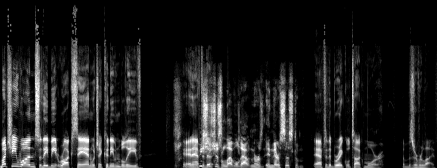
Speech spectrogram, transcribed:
But she won, so they beat Roxanne, which I couldn't even believe. And Maybe after she's the just leveled out in her in their system. after the break, we'll talk more. Observer Live.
